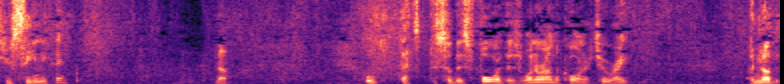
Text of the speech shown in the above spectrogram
Do you see anything? No. Ooh, that's so. There's four. There's one around the corner too, right? Another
